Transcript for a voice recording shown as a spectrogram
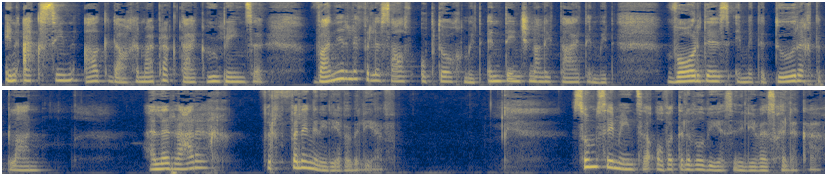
En ek sien elke dag in my praktyk hoe mense wanneer hulle vir hulle self opdaag met intentionaliteit en met waardes en met 'n doelgerigte plan, hulle regtig vervulling in die lewe beleef. Soms sê mense al wat hulle wil wees in die lewe is gelukkig.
